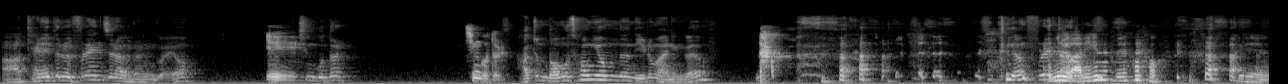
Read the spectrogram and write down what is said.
아, 걔네들을 Friends라 그러는 거예요? 예, 예, 친구들? 친구들. 아, 좀 너무 성의 없는 이름 아닌가요? 그냥 Friends. 고민을 많이 했는데요. 예,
